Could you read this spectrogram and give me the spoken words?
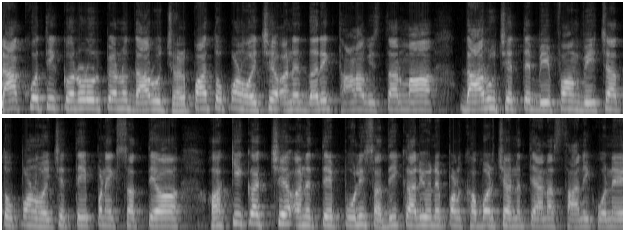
લાખોથી કરોડો રૂપિયાનો દારૂ ઝડપાતો પણ હોય છે અને દરેક થાણા વિસ્તારમાં દારૂ છે તે બેફામ વેચાતો પણ હોય છે. તે પણ એક સત્ય હકીકત છે અને તે પોલીસ અધિકારીઓને પણ ખબર છે અને ત્યાંના સ્થાનિકોને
